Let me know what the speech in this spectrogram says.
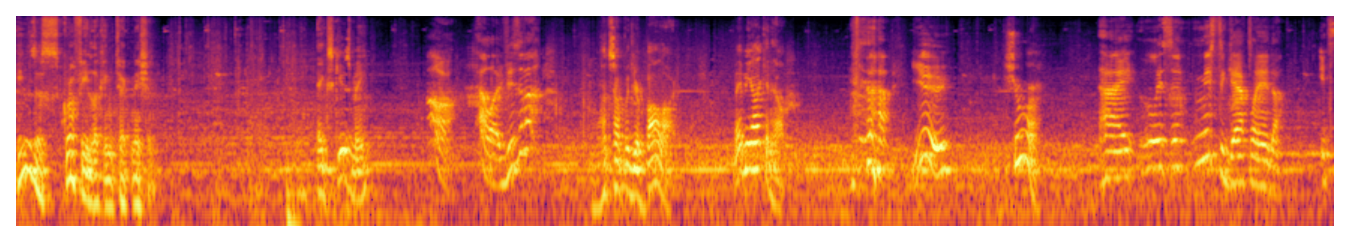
He was a scruffy-looking technician. Excuse me. Oh, hello, visitor. What's up with your bollard? Maybe I can help. you? Sure. Hey, listen, Mr. Gaplander. It's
